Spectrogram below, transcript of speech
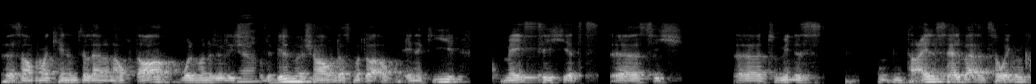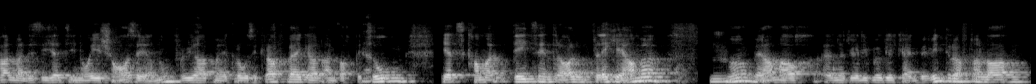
sagen wir, kennenzulernen. Auch da wollen wir natürlich ja. oder will man schauen, dass man da auch energiemäßig jetzt äh, sich äh, zumindest einen Teil selber erzeugen kann, weil das ist ja die neue Chance. Ja, ne? Früher hat man ja große Kraftwerke, hat einfach bezogen. Ja. Jetzt kann man dezentral und Fläche haben wir. Mhm. Ne? Wir haben auch äh, natürlich Möglichkeiten für Windkraftanlagen,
